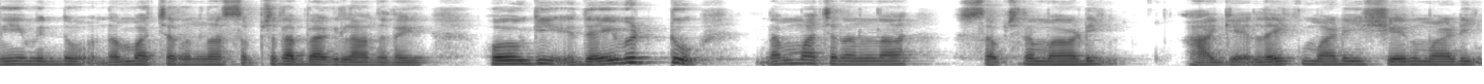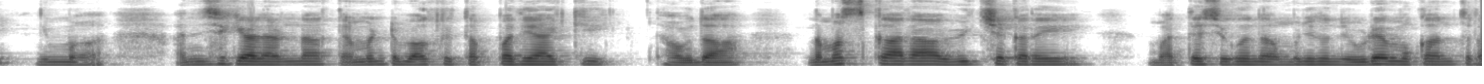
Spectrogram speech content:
ನೀವಿಂದು ನಮ್ಮ ಚಾನಲ್ನ ಸಬ್ಸ್ಕ್ರೈಬ್ ಆಗಿಲ್ಲ ಅಂದರೆ ಹೋಗಿ ದಯವಿಟ್ಟು ನಮ್ಮ ಚಾನಲ್ನ ಸಬ್ಸ್ಕ್ರೈಬ್ ಮಾಡಿ, ಹಾಗೆ ಲೈಕ್ ಮಾಡಿ ಶೇರ್ ಮಾಡಿ, ನಿಮ್ಮ ಅನಿಸಿಕೆಗಳನ್ನು ಕಮೆಂಟ್ ಬಾಕ್ಸಲ್ಲಿ ತಪ್ಪದೇ ಹಾಕಿ. ಹೌದಾ? ನಮಸ್ಕಾರ ವೀಕ್ಷಕರೇ. ಮತ್ತೆ ಸಿಗೋಣ ಮುಂದಿನ ವಿಡಿಯೋ ಮುಖಾಂತರ.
